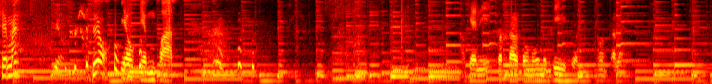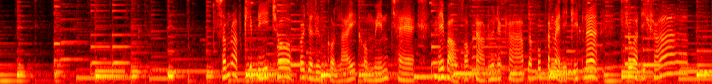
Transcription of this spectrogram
เค็มไหมเปรี้ยว เปรี้ยวเปรี้ยวเค็มฝาด ค่นี้ก็เข้าตรงนู้นเป็นที่ส่วนโน้นก็แล้วสำหรับคลิปนี้ชอบก็อย่าลืมกดไลค์ คอมเมนต์ แชร์ ให้บ่าวซอกกล่าวด้วยนะครับ แล้วพบกันใหม่ในคลิปหน้า สวัสดีครับ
